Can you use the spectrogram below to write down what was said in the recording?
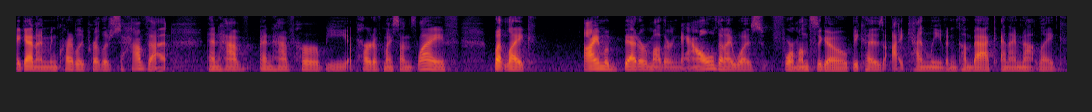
again i'm incredibly privileged to have that and have and have her be a part of my son's life. But like i'm a better mother now than i was four months ago because i can leave and come back. And i'm not like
